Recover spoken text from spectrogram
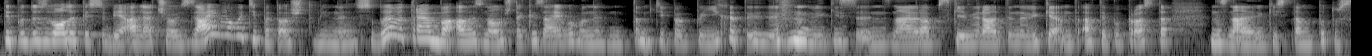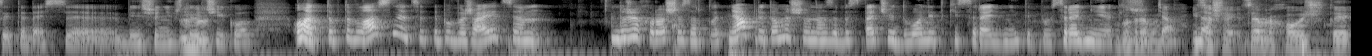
Типу, дозволити собі аля чогось зайвого, типу того, що тобі не особливо треба, але знову ж таки зайвого не там, типу, поїхати в якісь не знаю, Арабські Емірати на вікенд, а типу, просто не знаю, якісь там потусити десь е, більше, ніж ти uh-huh. очікував. От, тобто, власне, це типу вважається. Дуже хороша зарплатня, при тому, що вона забезпечує доволі такі середні, типу, середню якість життя. І да. це ще це враховуючи, ти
